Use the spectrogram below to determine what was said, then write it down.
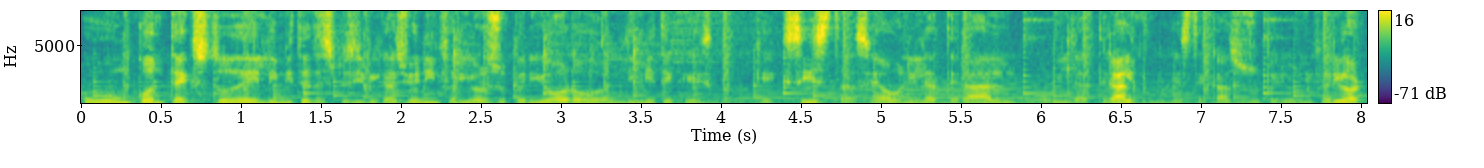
un contexto de límite de especificación inferior, superior o límite que, que exista, sea unilateral o bilateral, como en este caso superior o inferior.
